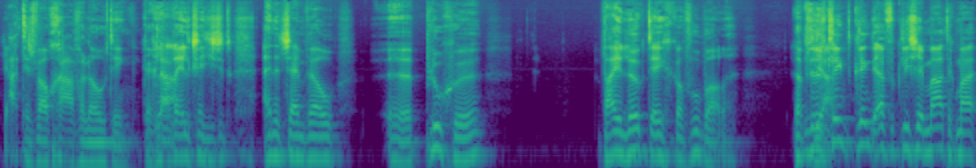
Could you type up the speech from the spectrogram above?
ja, het is wel gave loting. Kijk, laten we eerlijk zijn. Je zit, en het zijn wel eh, ploegen waar je leuk tegen kan voetballen. Dat, Ja. klinkt, klinkt even clichématig, maar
